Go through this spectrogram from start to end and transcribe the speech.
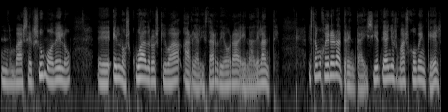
mm, va a ser su modelo en los cuadros que va a realizar de ahora en adelante. Esta mujer era 37 años más joven que él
